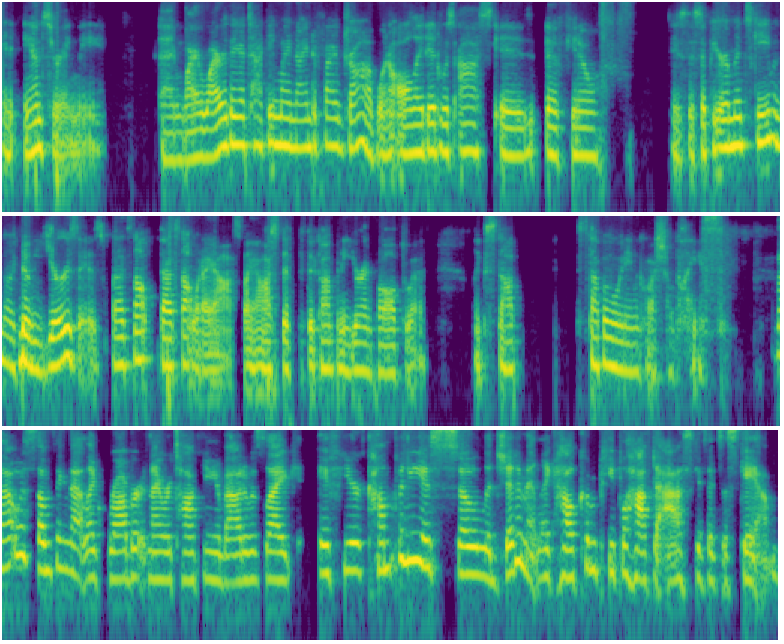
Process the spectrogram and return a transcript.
and answering me? And why why are they attacking my 9 to 5 job when all I did was ask is if you know is this a pyramid scheme and they're like no yours is that's not that's not what I asked I asked if the company you're involved with like stop stop avoiding the question please that was something that like Robert and I were talking about. It was like, if your company is so legitimate, like how come people have to ask if it's a scam?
